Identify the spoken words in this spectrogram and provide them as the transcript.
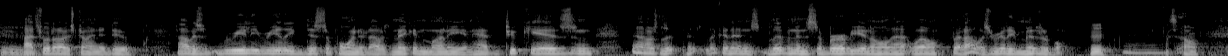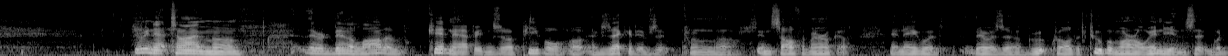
Hmm. That's what I was trying to do. I was really, really disappointed. I was making money and had two kids, and you know, I was li- looking in, living in suburbia and all that. Well, but I was really miserable. So during that time, um, there had been a lot of kidnappings of people, uh, executives that, from uh, in South America, and they would. There was a group called the Tupamaro Indians that would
